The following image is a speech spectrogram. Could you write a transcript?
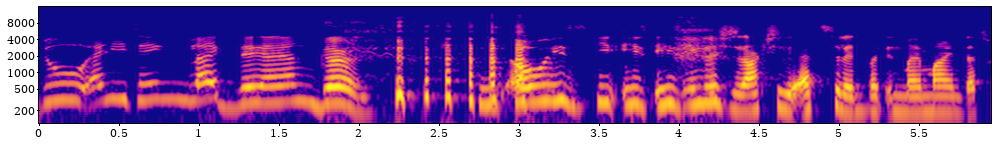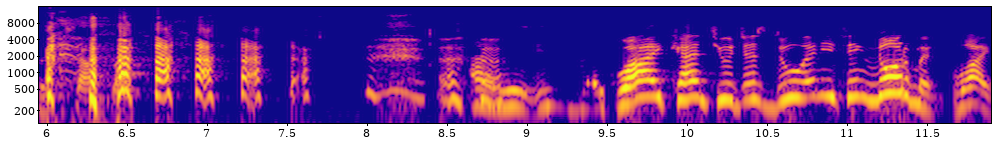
do anything like the young girls?" he's always he, his his English is actually excellent, but in my mind that's what he sounds like. like, why can't you just do anything normal? Why?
